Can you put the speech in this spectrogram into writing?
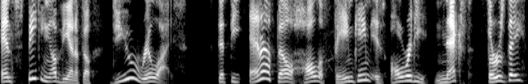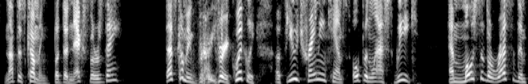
and speaking of the NFL, do you realize that the NFL Hall of Fame game is already next Thursday? Not this coming, but the next Thursday? That's coming very, very quickly. A few training camps opened last week and most of the rest of them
